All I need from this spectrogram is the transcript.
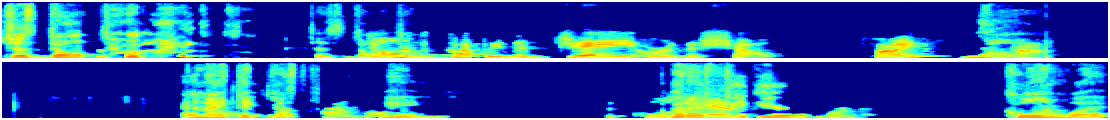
Just don't do it. Just don't, don't do it. copy the J or the shell. Fine. No, Ah, and I think that's the thing. The cool But I ants in figure- the corner. Cool and what?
